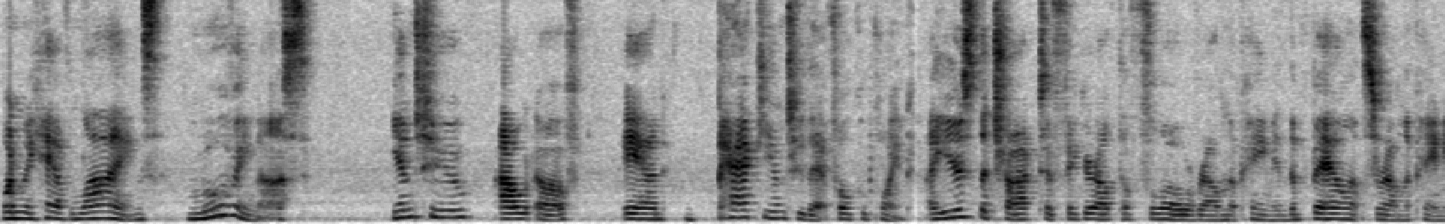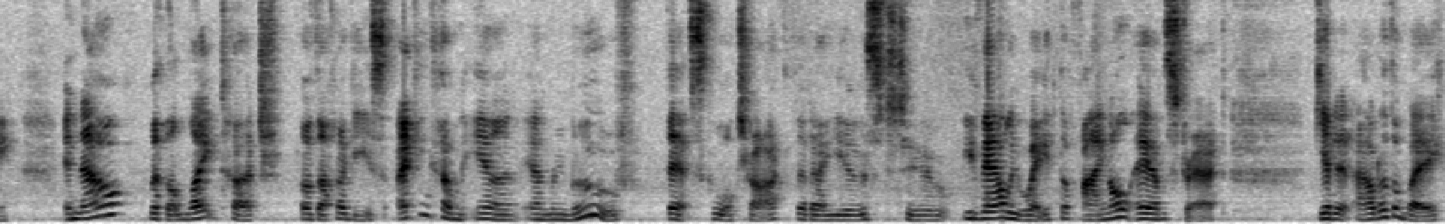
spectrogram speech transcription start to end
when we have lines moving us into, out of, and back into that focal point. I use the chalk to figure out the flow around the painting, the balance around the painting. And now, with a light touch of the Huggies, I can come in and remove that school chalk that I used to evaluate the final abstract, get it out of the way,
